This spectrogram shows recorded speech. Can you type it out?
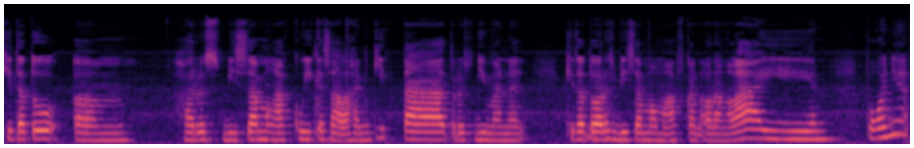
kita tuh um, harus bisa mengakui kesalahan kita terus gimana kita tuh harus bisa memaafkan orang lain. Pokoknya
